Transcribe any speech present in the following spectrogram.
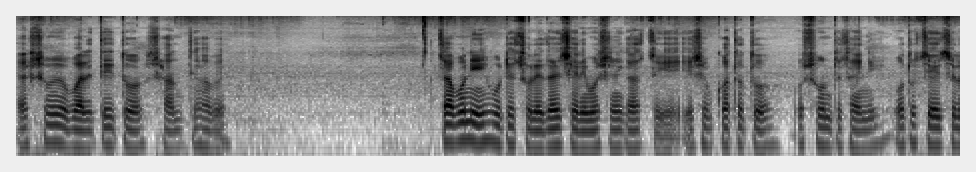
একসময় বাড়িতেই তোর শান্তি হবে। শ্রাবণী উঠে চলে যায় সেলিম হোসেনের কাছ থেকে। এসব কথা তো ও শুনতে চায়নি। ও তো চেয়েছিল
